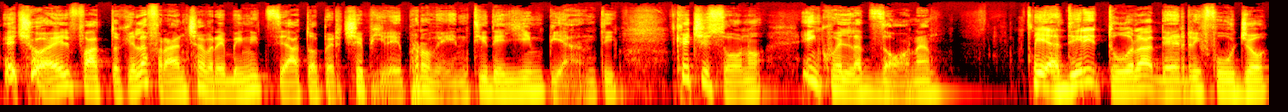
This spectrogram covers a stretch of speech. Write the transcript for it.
e cioè il fatto che la Francia avrebbe iniziato a percepire i proventi degli impianti che ci sono in quella zona e addirittura del rifugio,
